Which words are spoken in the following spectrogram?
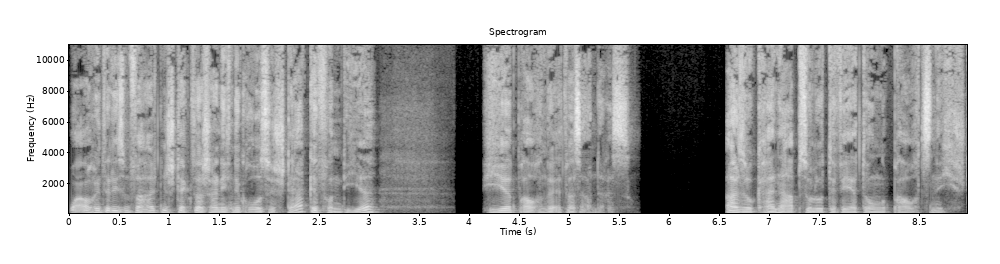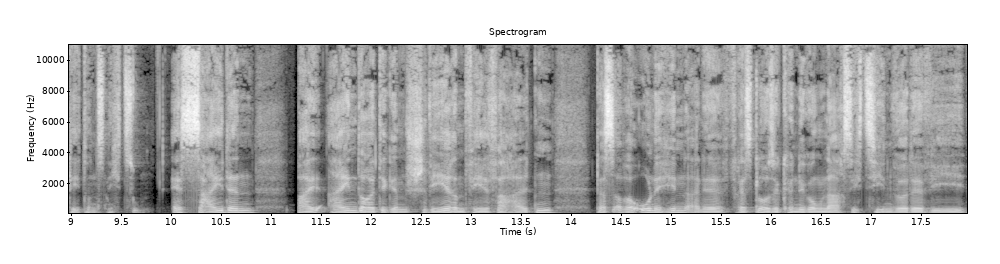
wow, hinter diesem Verhalten steckt wahrscheinlich eine große Stärke von dir. Hier brauchen wir etwas anderes. Also keine absolute Wertung braucht's nicht, steht uns nicht zu. Es sei denn, bei eindeutigem schwerem Fehlverhalten, das aber ohnehin eine fristlose Kündigung nach sich ziehen würde, wie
